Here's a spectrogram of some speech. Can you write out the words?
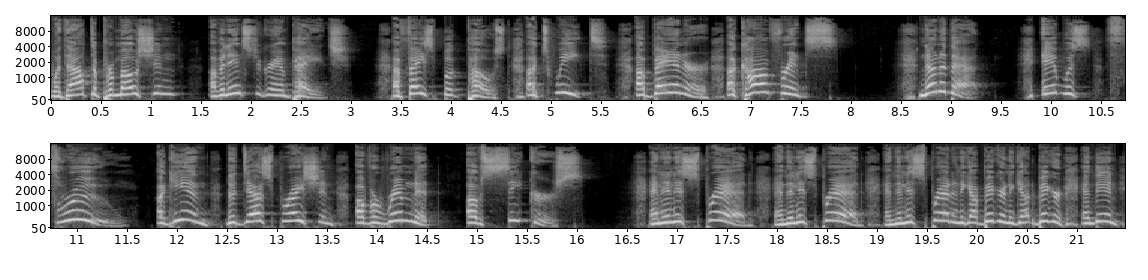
without the promotion of an Instagram page, a Facebook post, a tweet, a banner, a conference. None of that. It was through, again, the desperation of a remnant of seekers. And then it spread, and then it spread, and then it spread, and it got bigger and it got bigger. And then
